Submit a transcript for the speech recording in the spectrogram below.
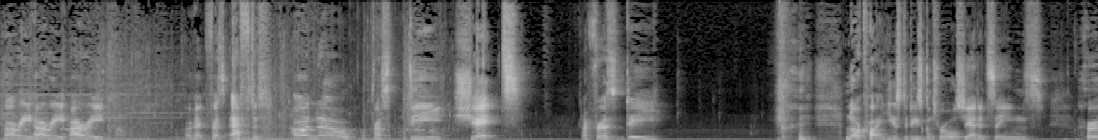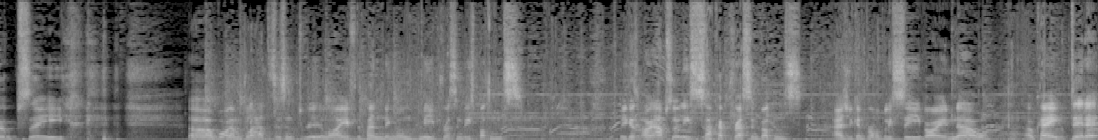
Hurry, hurry, hurry! Okay, press F to... Oh no! I D. Shit! I pressed D. Not quite used to these controls yet, it seems. Oopsie. oh boy, I'm glad this isn't real life depending on me pressing these buttons. Because I absolutely suck at pressing buttons. As you can probably see by now. Okay, did it,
